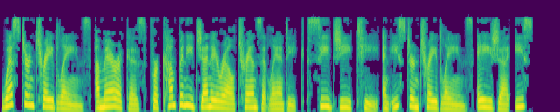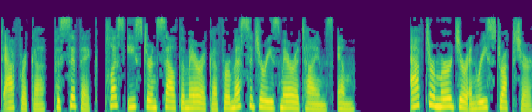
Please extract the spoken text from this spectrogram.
Western Trade Lanes Americas for Compagnie Générale Transatlantique CGT and Eastern Trade Lanes Asia, East Africa, Pacific, plus Eastern South America for Messageries Maritimes M. After merger and restructure,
